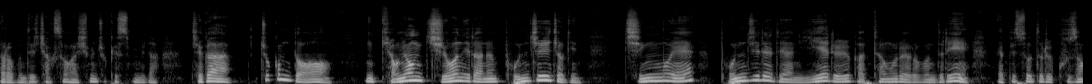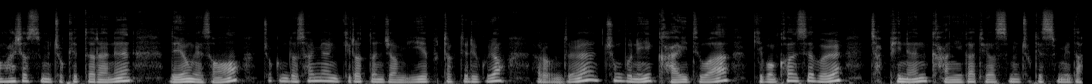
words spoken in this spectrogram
여러분들이 작성하시면 좋겠습니다. 제가 조금 더이 경영 지원이라는 본질적인 직무의 본질에 대한 이해를 바탕으로 여러분들이 에피소드를 구성하셨으면 좋겠다라는 내용에서 조금 더 설명이 길었던 점 이해 부탁드리고요. 여러분들 충분히 가이드와 기본 컨셉을 잡히는 강의가 되었으면 좋겠습니다.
